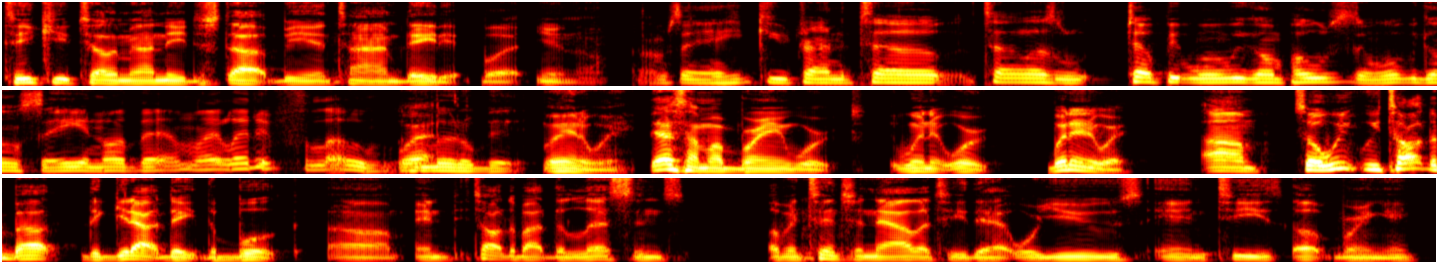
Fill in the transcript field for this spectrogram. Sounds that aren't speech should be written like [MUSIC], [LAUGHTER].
T keep telling me I need to stop being time dated, but you know, I'm saying he keep trying to tell tell us tell people when we gonna post and what we gonna say and all that. I'm like, let it flow Well, a little bit. But anyway, that's how my brain works when it worked. But anyway, um, so we we talked about the Get Out Date, the book, um, and talked about the lessons of intentionality that were used in T's upbringing.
